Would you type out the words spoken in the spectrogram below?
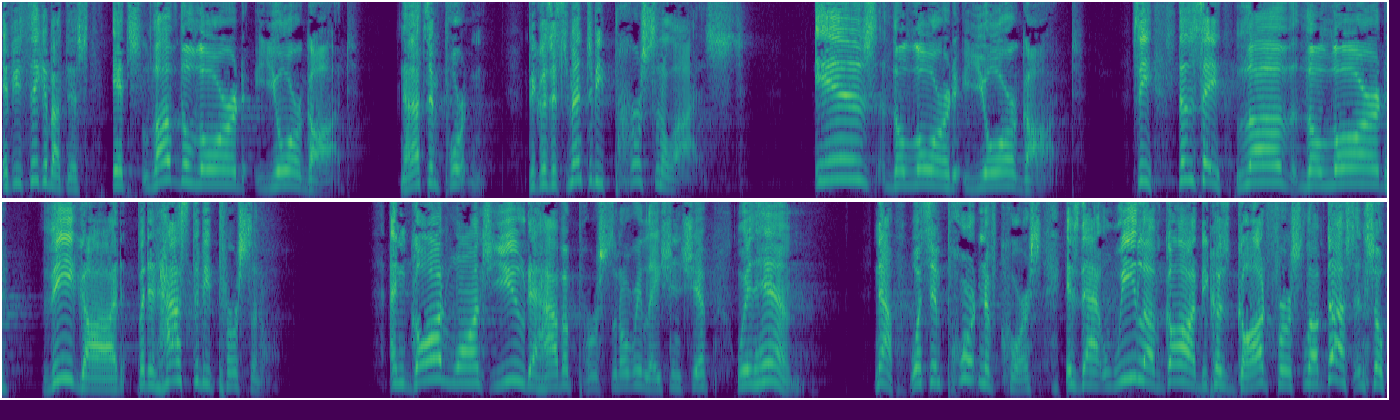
If you think about this, it's love the Lord your God. Now that's important because it's meant to be personalized. Is the Lord your God? See, it doesn't say love the Lord the God, but it has to be personal. And God wants you to have a personal relationship with Him. Now, what's important, of course, is that we love God because God first loved us. And so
